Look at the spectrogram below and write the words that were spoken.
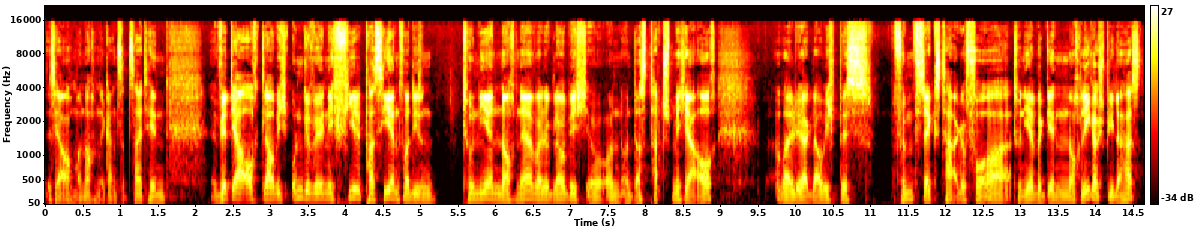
ist ja auch mal noch eine ganze Zeit hin. Wird ja auch, glaube ich, ungewöhnlich viel passieren vor diesen Turnieren noch, ne? Weil du, glaube ich, und, und das toucht mich ja auch, weil du ja, glaube ich, bis fünf, sechs Tage vor Turnierbeginn noch Ligaspiele hast.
